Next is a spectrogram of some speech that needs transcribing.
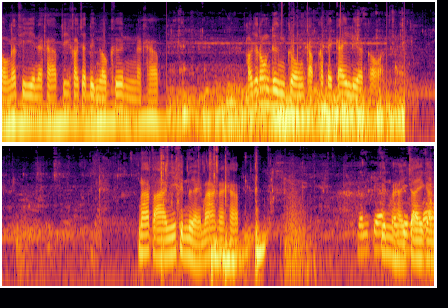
2 นาทีนะครับ ที่เขาจะดึงเราขึ้นนะครับ เขาจะต้องดึงกรงกลับเข้าไปใกล้เรือก่อน หน้าตาอย่างนี้คือเหนื่อยมากนะครับ ขึ้นมาหายใจกัน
